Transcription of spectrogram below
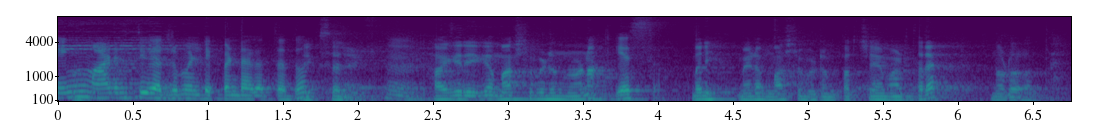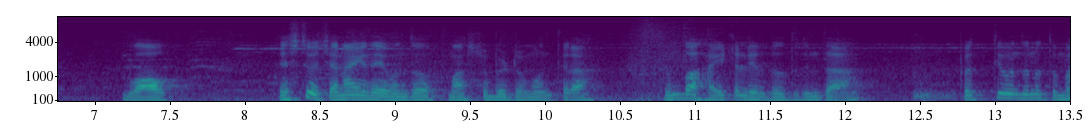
ಹೆಂಗ್ ಮಾಡಿರ್ತೀವಿ ಅದ್ರ ಮೇಲೆ ಡಿಪೆಂಡ್ ಆಗುತ್ತೆ ಅದು. ಎಕ್ಸಲೆಂಟ್ ಹಾಗೆ ಈಗ ಮಾಸ್ಟರ್ ಬೆಡ್ರೂಮ್ ನೋಡೋಣ? ಎಸ್ ಬರಿ ಮೇಡಮ್ ಮಾಸ್ಟರ್ ಬೆಡ್ರೂಮ್ ಪರಿಚಯ ಮಾಡ್ತಾರೆ ನೋಡೋರಂತೆ. ವಾವ್ ಎಷ್ಟು ಚೆನ್ನಾಗಿದೆ ಒಂದು ಮಾಸ್ಟರ್ ಬೆಡ್ರೂಮ್ ಅಂತೀರಾ? ತುಂಬ ಹೈಟಲ್ಲಿ ಇರೋದ್ರಿಂದ ಪ್ರತಿಯೊಂದನ್ನು ತುಂಬ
